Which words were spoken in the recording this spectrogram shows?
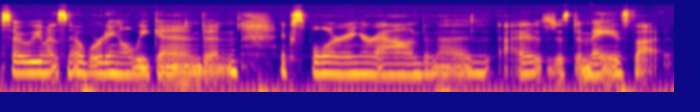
So we went snowboarding all weekend and exploring around, and I, I was just amazed that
